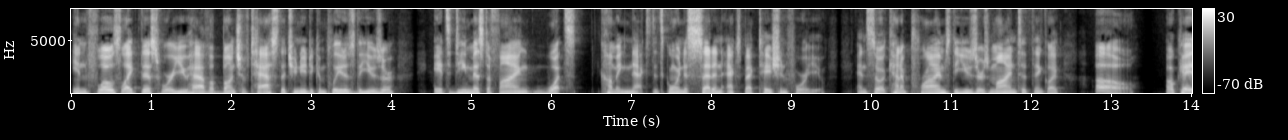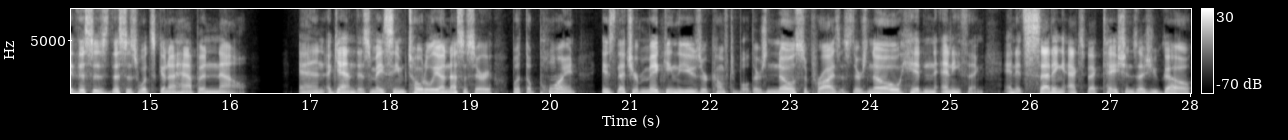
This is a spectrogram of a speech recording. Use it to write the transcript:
in flows like this where you have a bunch of tasks that you need to complete as the user, it's demystifying what's coming next. It's going to set an expectation for you. And so it kind of primes the user's mind to think like, oh, okay, this is this is what's going to happen now. And again, this may seem totally unnecessary, but the point is that you're making the user comfortable. There's no surprises, there's no hidden anything. And it's setting expectations as you go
